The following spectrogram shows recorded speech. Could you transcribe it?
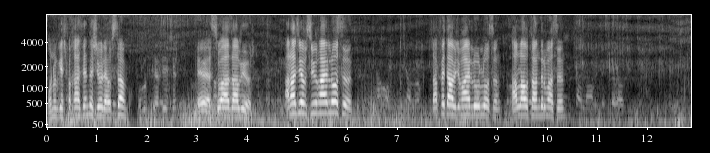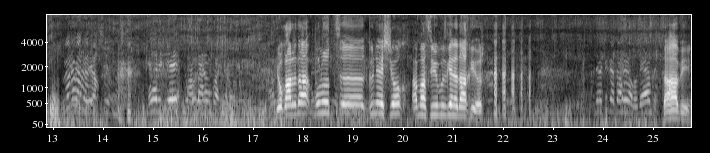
Onur geç bakalım sen de şöyle ustam. Bulut geldiği için Evet su azalıyor. Anacığım suyun hayırlı olsun. Saffet abicim hayırlı uğurlu olsun. Allah utandırmasın. Her şey Allah'ın başında. Yukarıda bulut, e, güneş yok ama suyumuz gene de akıyor. Güneşi de daha iyi olur değil mi? Tabii.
